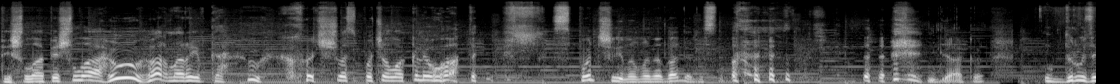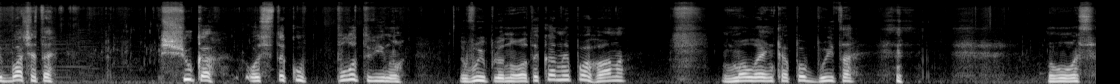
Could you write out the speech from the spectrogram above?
Пішла, пішла. Ух, гарна рибка. Ух, хоч щось почало клювати. Спочину мене, да, дядя Слава? Дякую. Друзі, бачите, щука ось таку плотвіну виплюнула, така непогана. Маленька, побита. Ось.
